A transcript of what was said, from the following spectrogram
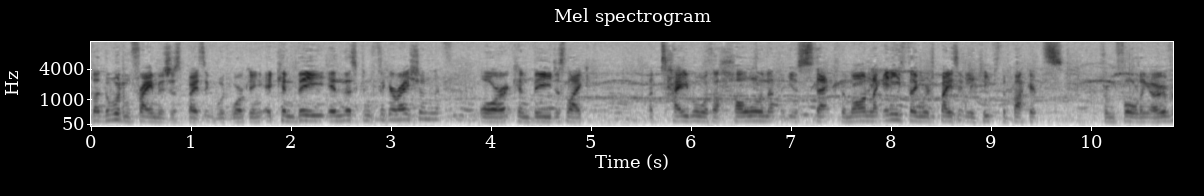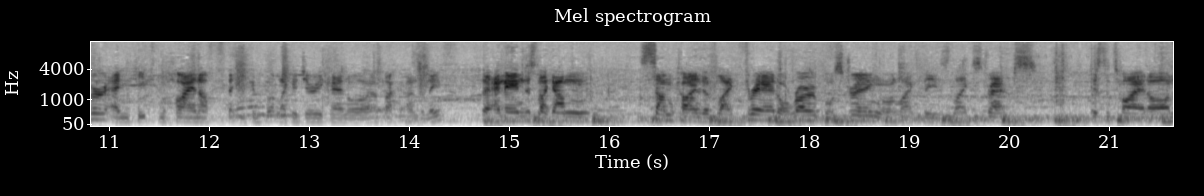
The, the wooden frame is just basic woodworking. It can be in this configuration, or it can be just like a table with a hole in it that you stack them on, like anything which basically keeps the buckets from falling over and keeps them high enough that you can put like a jerry can or a bucket underneath. And then just like um some kind of like thread or rope or string or like these like straps just to tie it on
